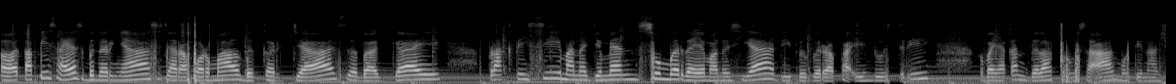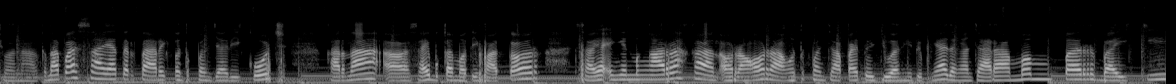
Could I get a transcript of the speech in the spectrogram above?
Uh, tapi saya sebenarnya secara formal bekerja sebagai praktisi manajemen sumber daya manusia di beberapa industri kebanyakan adalah perusahaan multinasional. Kenapa saya tertarik untuk menjadi coach? Karena uh, saya bukan motivator, saya ingin mengarahkan orang-orang untuk mencapai tujuan hidupnya dengan cara memperbaiki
